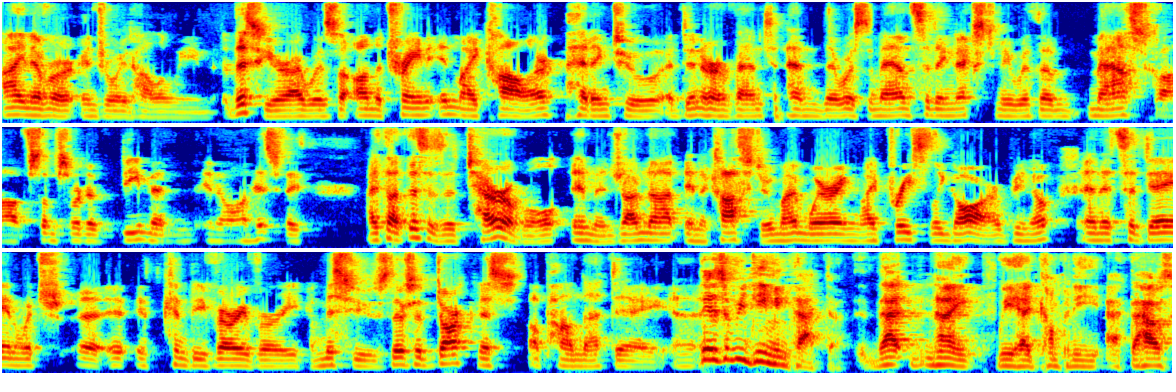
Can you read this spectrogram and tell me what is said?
I never enjoyed Halloween. This year I was on the train in my collar heading to a dinner event and there was a man sitting next to me with a mask of some sort of demon, you know, on his face. I thought this is a terrible image. I'm not in a costume. I'm wearing my priestly garb, you know, and it's a day in which uh, it, it, can be very, very misused. There's a darkness upon that day. There's a redeeming factor. That night we had company at the house,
